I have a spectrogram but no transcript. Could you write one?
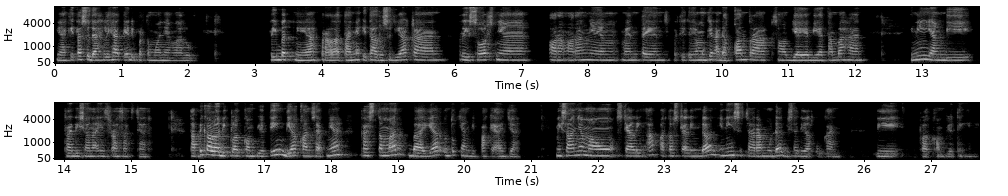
Ya, kita sudah lihat ya di pertemuan yang lalu. Ribet nih ya, peralatannya kita harus sediakan, resource-nya, orang-orangnya yang maintain seperti itu ya mungkin ada kontrak sama biaya-biaya tambahan ini yang di tradisional infrastructure tapi kalau di cloud computing dia konsepnya customer bayar untuk yang dipakai aja. Misalnya mau scaling up atau scaling down ini secara mudah bisa dilakukan di cloud computing ini.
